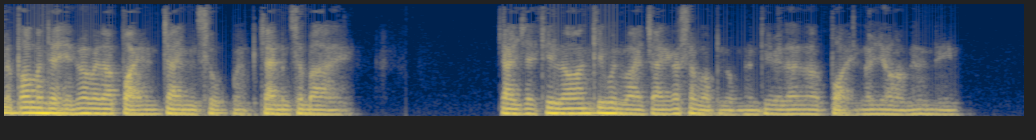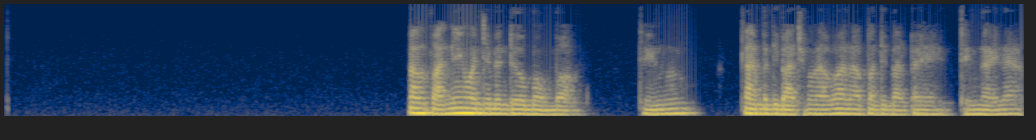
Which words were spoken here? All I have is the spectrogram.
แล้วเพราะมันจะเห็นว่าเวลาปล่อยใจมันสุขใจมันสบาย ใจใจที่ร้อนที่วุ่นวายใจก็สงบลงทันที่เวลาเราปล่อยเรายอมนั่นเองความฝันนี่มันจะเป็นตัวบ่งบอก ถึงการปฏิบัติของเราว่าเราปฏิบัติไปถึงไหนแล้ว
